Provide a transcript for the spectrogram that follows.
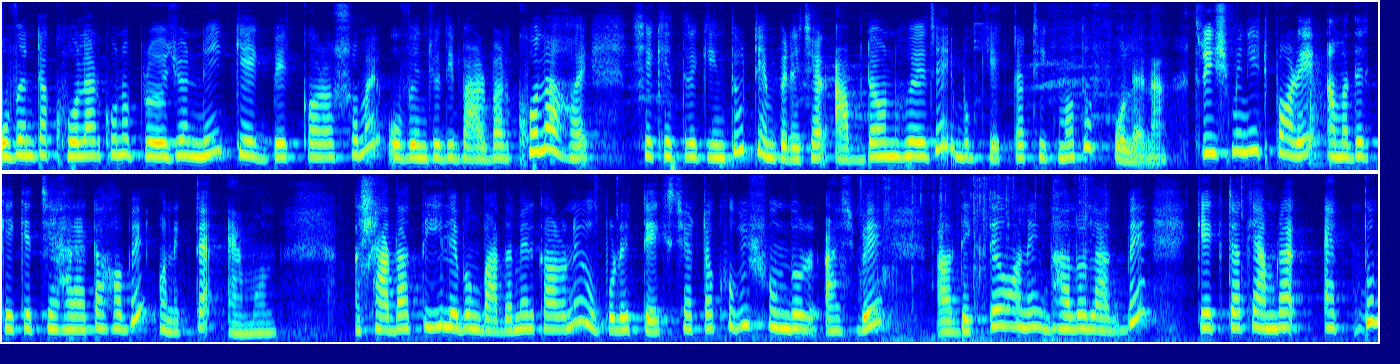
ওভেনটা খোলার কোনো প্রয়োজন নেই। কেক বেক করার সময় ওভেন যদি বারবার খোলা হয়, সেক্ষেত্রে কিন্তু টেম্পারেচার আপ ডাউন হয়ে যায় এবং কেকটা ঠিকমতো ফোলে না। ত্রিশ মিনিট পরে আমাদের কেকের চেহারাটা হবে অনেকটা এমন। সাদা তিল এবং বাদামের কারণে উপরের টেক্সচারটা খুবই সুন্দর আসবে, আর দেখতেও অনেক ভালো লাগবে। কেকটাকে আমরা একদম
